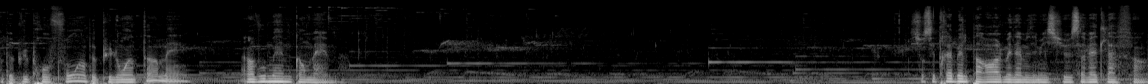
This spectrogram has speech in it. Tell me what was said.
un peu plus profond, un peu plus lointain, mais un vous-même quand même. Sur ces très belles paroles, mesdames et messieurs, ça va être la fin.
